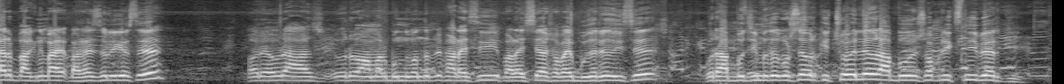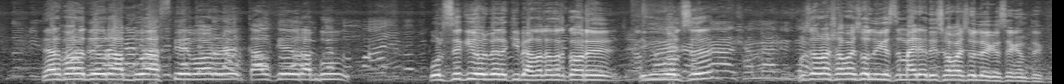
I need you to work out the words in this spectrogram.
আর বাগনি বাসায় চলে গেছে। ওরা ওরা আমার বন্ধু বান্ধবকে ফাটাইছি ফাটাইছি আর সবাই বুঝাতে দিয়েছে ওর আব্বু জিম্মিত করছে ওর কিছু হইলে ওর আব্বু সব রিস্ক নিবে আর কি। তারপরে ওর আব্বু আজকে কালকে ওর আব্বু বলছে কি ওর বেলা কি করে? এগুলো বলছে। বলছে ওরা সবাই চলে গেছে মাইরা দিয়ে সবাই চলে গেছে এখান থেকে।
